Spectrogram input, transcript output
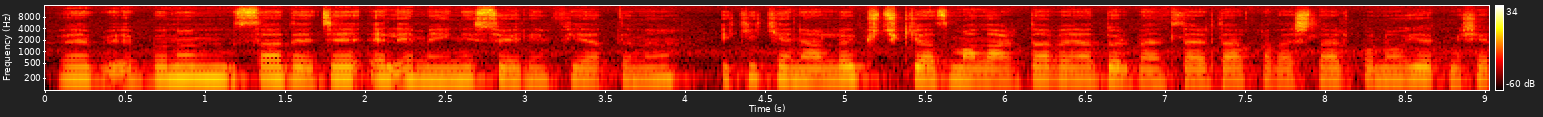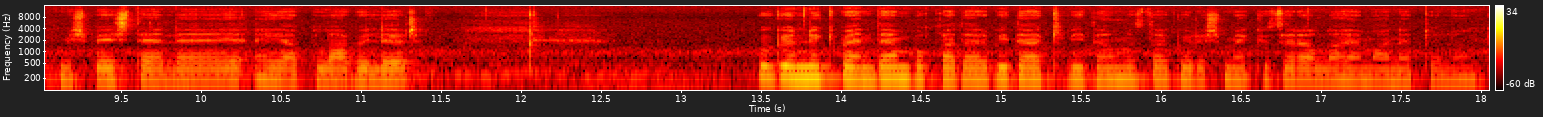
Ve bunun sadece el emeğini söyleyeyim fiyatını. İki kenarlı küçük yazmalarda veya dölbentlerde arkadaşlar bunu 70-75 TL yapılabilir. Bugünlük benden bu kadar. Bir dahaki videomuzda görüşmek üzere. Allah'a emanet olun.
